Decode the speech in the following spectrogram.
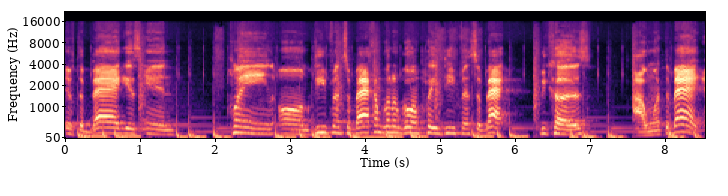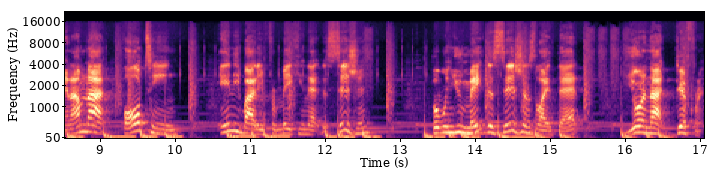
If the bag is in playing um defensive back, I'm gonna go and play defensive back because I want the bag. And I'm not faulting anybody for making that decision. But when you make decisions like that, you're not different.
